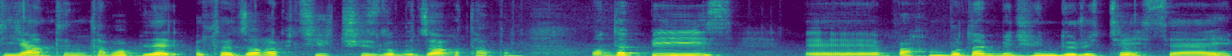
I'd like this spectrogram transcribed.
yan tini tapa bilərik. Oturacağı kiçik çizli bucağı tapın. Onda biz e, baxın buradan bir hündürlük çəksək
